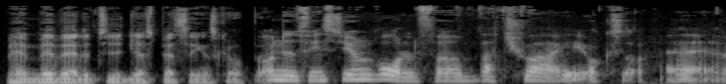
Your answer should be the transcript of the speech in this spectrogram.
med, med väldigt tydliga spetsegenskaper. Och nu finns det ju en roll för Batshuayi också. Eh,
